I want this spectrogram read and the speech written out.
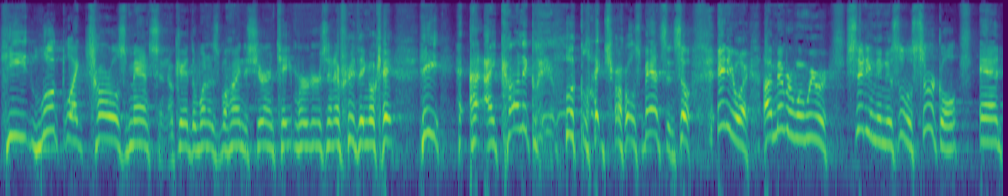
He looked like Charles Manson, okay, the one who's behind the Sharon Tate murders and everything, okay? He iconically looked like Charles Manson. So, anyway, I remember when we were sitting in this little circle and,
